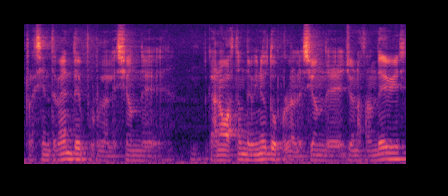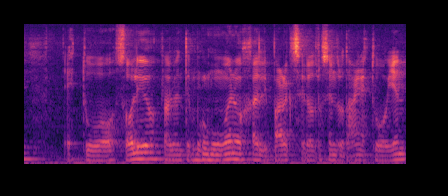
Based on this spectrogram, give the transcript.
recientemente por la lesión de. ganó bastante minutos por la lesión de Jonathan Davis. Estuvo sólido, realmente muy muy bueno. Hadley Parks, el otro centro, también estuvo bien.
